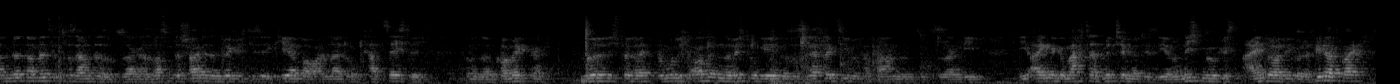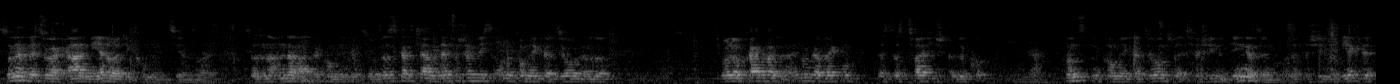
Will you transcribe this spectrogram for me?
Dann wird es interessanter sozusagen. Also was unterscheidet denn wirklich diese IKEA-Bauanleitung tatsächlich von unserem Comic? Dann würde ich vielleicht vermutlich auch in eine Richtung gehen, dass es reflexive Verfahren sind, sozusagen, die die eigene Gemachtheit mit thematisieren und nicht möglichst eindeutig oder fehlerfrei, sondern vielleicht sogar gerade mehrdeutig kommunizieren sollen. Das ist also eine andere Art der Kommunikation. Das ist ganz klar, und selbstverständlich ist es auch eine Kommunikation. Also ich wollte auf keinen Fall den Eindruck erwecken, dass das zwei, also Kunst und Kommunikation verschiedene Dinge sind oder verschiedene Objekte,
